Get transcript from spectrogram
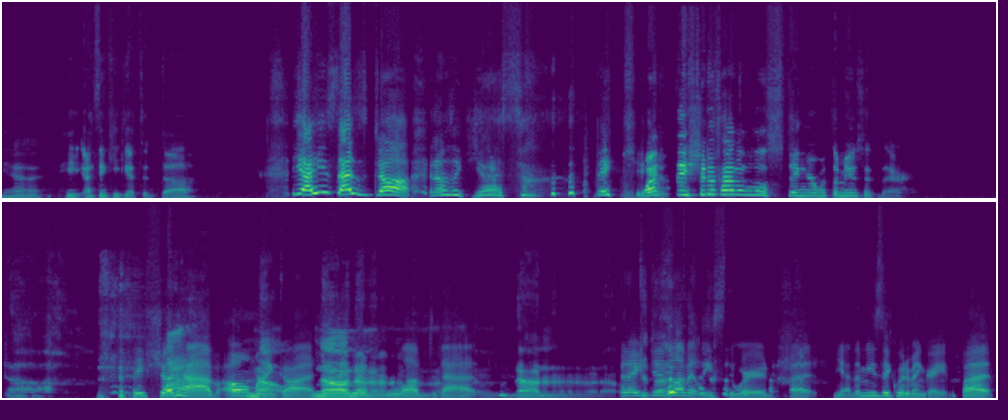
yeah. He. I think he gets it. Duh. Yeah, he says duh. And I was like, "Yes." Thank you. What? They should have had a little stinger with the music there. Duh. They should have. Oh my no. god. No, I no, would no, have no, loved no, that. No, no, no, no, no, no, no. but I Get did that. love at least the word. But yeah, the music would have been great. But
